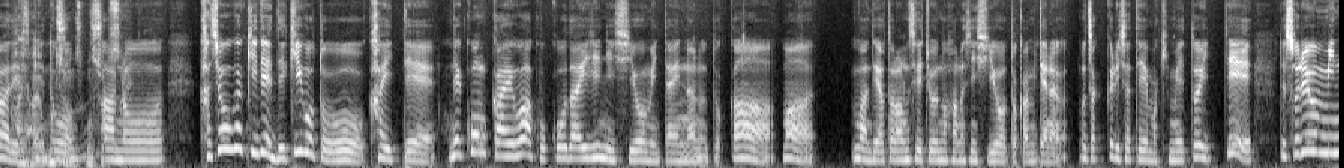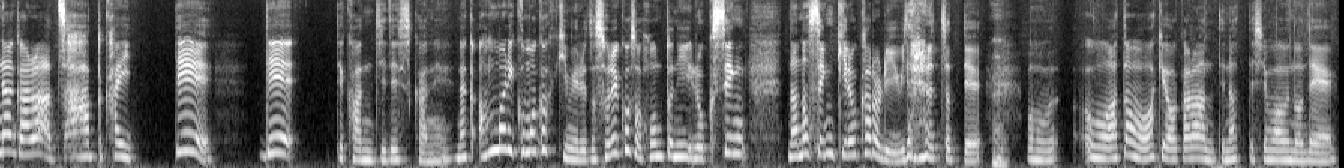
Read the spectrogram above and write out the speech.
はですけはいはいあの箇条書きで出来事を書いてで今回はここを大事にしようみたいなのとかまあまあ、デアトラの成長の話にしようとかみたいなざっくりしたテーマ決めといてでそれを見ながらザーッと書いてでって感じですかね。なんかあんまり細かく決めるとそれこそ本当に60007000キロカロリーみたいになっちゃってはいもうもう頭わけわからんってなってしまうので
